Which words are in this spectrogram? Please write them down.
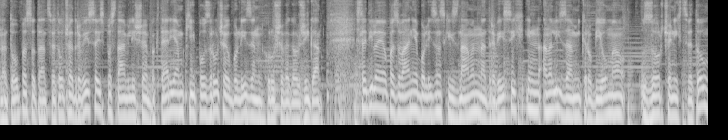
Na to pa so ta cvetoča drevesa izpostavili še bakterijam, ki povzročajo bolezen hruševega ožiga. Sledilo je opazovanje bolezenskih znamenj na drevesih in analiza mikrobioma vzorčenih cvetov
